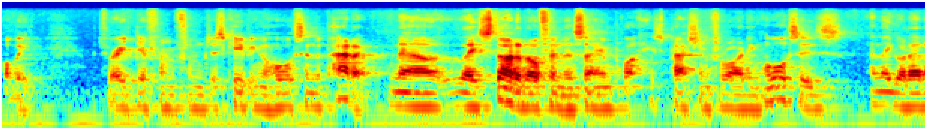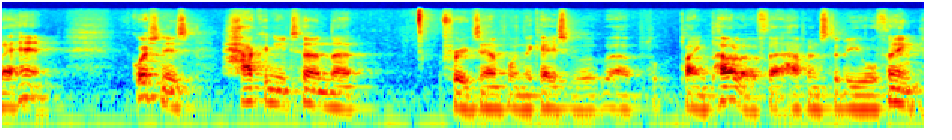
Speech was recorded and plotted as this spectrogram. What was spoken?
hobby. It's very different from just keeping a horse in the paddock. Now, they started off in the same place, passion for riding horses, and they got out of hand. The question is, how can you turn that for example, in the case of uh, playing polo, if that happens to be your thing,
